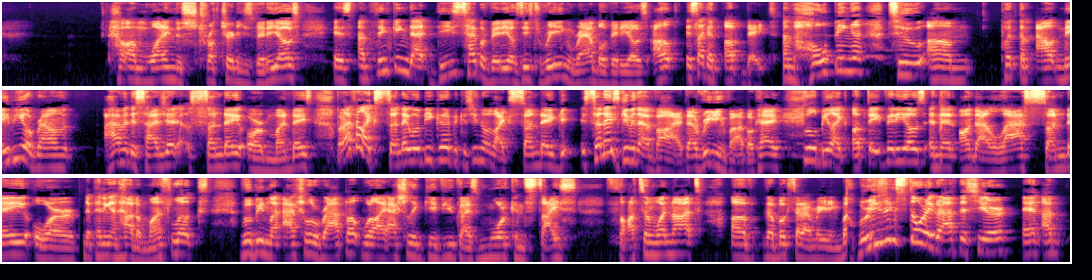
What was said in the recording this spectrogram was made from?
how I'm wanting to structure these videos is I'm thinking that these type of videos, these reading ramble videos, I'll, it's like an update. I'm hoping to um, put them out maybe around I haven't decided yet, Sunday or Mondays, but I feel like Sunday would be good because, you know, like Sunday, Sunday's giving that vibe, that reading vibe, okay? It'll be like update videos and then on that last Sunday or depending on how the month looks, will be my actual wrap up where I actually give you guys more concise thoughts and whatnot of the books that I'm reading. But we're using Storygraph this year and I'm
